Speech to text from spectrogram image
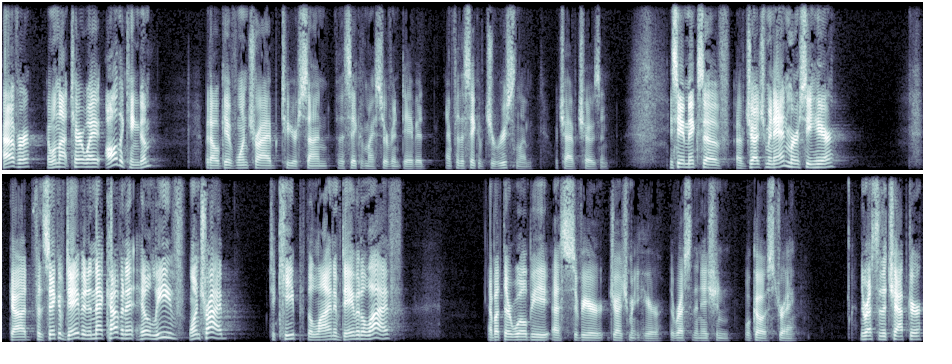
However, I will not tear away all the kingdom, but I will give one tribe to your son for the sake of my servant David and for the sake of Jerusalem, which I have chosen. You see a mix of, of judgment and mercy here. God, for the sake of David in that covenant, he'll leave one tribe to keep the line of David alive. But there will be a severe judgment here. The rest of the nation will go astray. The rest of the chapter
